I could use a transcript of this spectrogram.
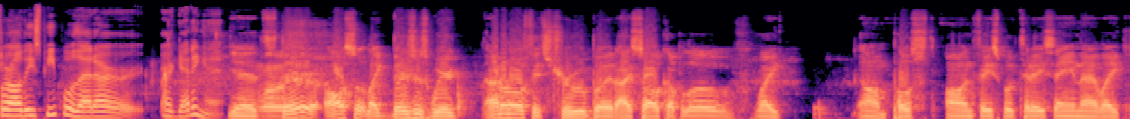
for all these people that are are getting it. Yeah, it's, Well, they're also like there's this weird. I don't know if it's true, but I saw a couple of like um posts on Facebook today saying that like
